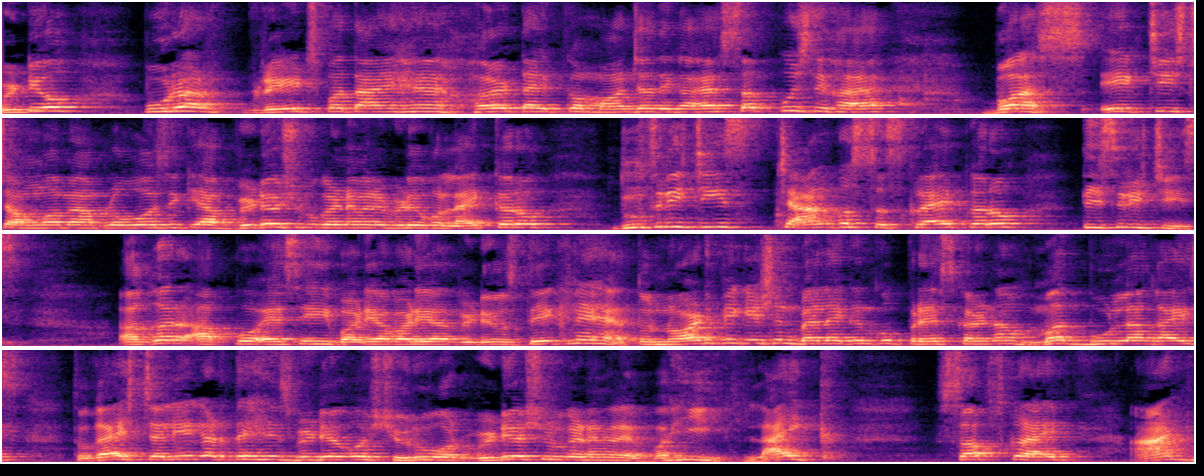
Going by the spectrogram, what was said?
वीडियो पूरा रेट्स बताए हैं, हर टाइप का मांझा दिखाया है, सब कुछ दिखाया है। बस, एक चीज़ चाहूँगा मैं आप लोगों से कि आप वीडियो शुरू करने वाले वीडियो को लाइक करो। दूसरी चीज़ चैनल को सब्सक्राइब करो। तीसरी चीज़ अगर आपको ऐसे ही बढ़िया बढ़िया वीडियोस देखने हैं तो नोटिफिकेशन बेल आइकन को प्रेस करना मत भूलना गाइस तो गाइस चलिए करते हैं इस वीडियो को शुरू, और वीडियो शुरू करने में वही like subscribe and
